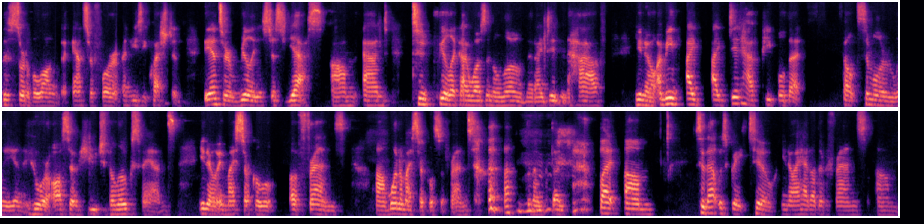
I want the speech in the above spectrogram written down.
this is sort of a long answer for an easy question. The answer really is just yes, um, and to feel like I wasn't alone, that I didn't have, you know, I mean, I I did have people that felt similarly and who were also huge Phil Ochs fans, you know, in my circle of friends um, one of my circles of friends. but um, so that was great too. You know, I had other friends um,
